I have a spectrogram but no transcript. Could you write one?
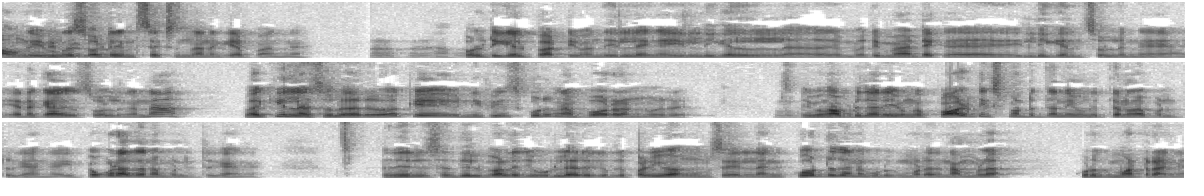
அவங்க இவங்க சொல்ற இன்ஸ்ட்ரக்ஷன் தானே கேட்பாங்க. பொலிட்டிக்கல் பார்ட்டி வந்து இல்லைங்க இல்லீகல் ரிமாண்டே இல்லீகல்னு சொல்லுங்க. எனக்காக சொல்லுங்கன்னா வக்கீல் சொல்லுவாரு ஓகே நீ ஃபீஸ் கொடு நான் போறேன்னு இவங்க அப்படிதானே இவங்க பாலிடிக்ஸ் மட்டும் தானே இவங்க நாள் பண்ணிட்டு இருக்காங்க இப்ப கூட அதானே பண்ணிட்டு இருக்காங்க செந்தில் செந்தில் பாலாஜி உள்ள இருக்கிறது பழிவாங்கும் செயலாங்க கோர்ட்டு தானே கொடுக்க மாட்டாங்க நம்மள கொடுக்க மாட்டாங்க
